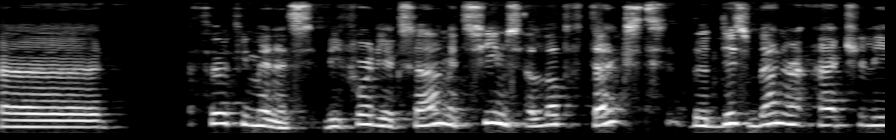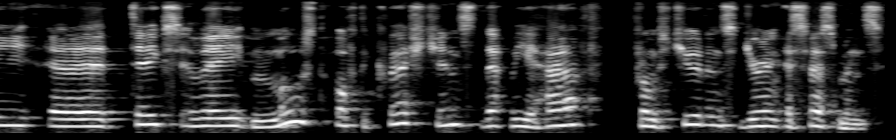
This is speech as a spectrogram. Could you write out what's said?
uh, 30 minutes before the exam. It seems a lot of text, but this banner actually uh, takes away most of the questions that we have from students during assessments.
